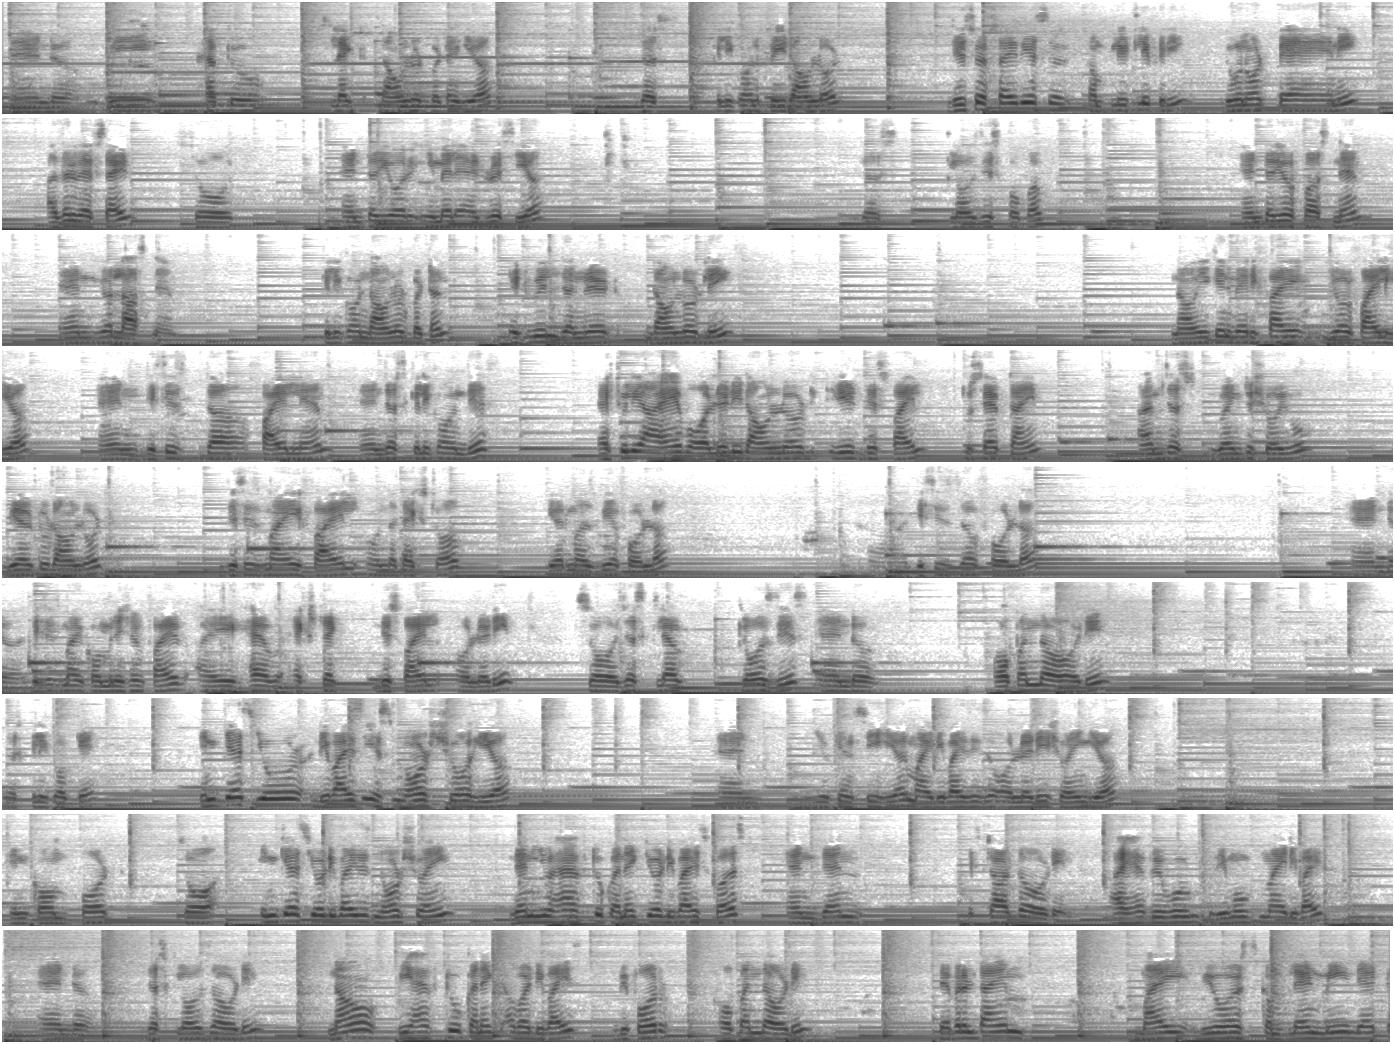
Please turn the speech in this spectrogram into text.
and uh, we have to select download button here. Just click on free download. This website is uh, completely free. Do not pay any other website. So enter your email address here. Just close this pop-up. Enter your first name and your last name. Click on download button. It will generate download link now you can verify your file here. And this is the file name. And just click on this. Actually I have already downloaded this file to save time. I'm just going to show you where to download. This is my file on the desktop. Here must be a folder. Uh, this is the folder. And uh, this is my combination file. I have extract this file already. So just close this and uh, open the Odin. Just click OK. In case your device is not show here and you can see here my device is already showing here. In COM port so in case your device is not showing then you have to connect your device first and then start the Odin. I have removed removed my device and uh, just close the Odin. Now we have to connect our device before open the Odin several times my viewers complained me that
